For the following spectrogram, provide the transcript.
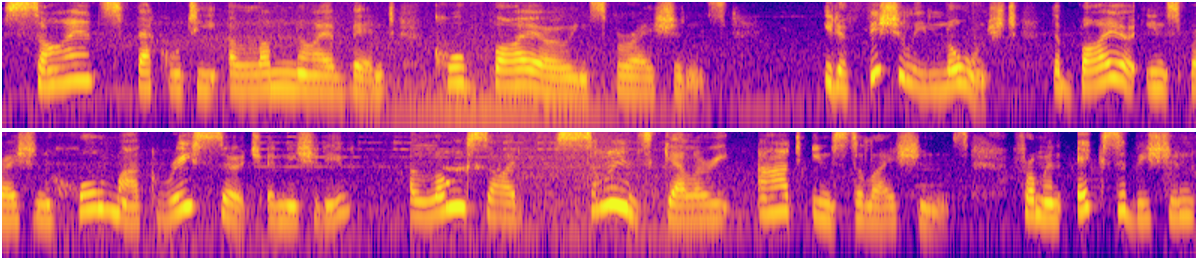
Science Faculty alumni event called Bio Inspirations. It officially launched the Bio Inspiration Hallmark Research Initiative alongside Science Gallery art installations from an exhibition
